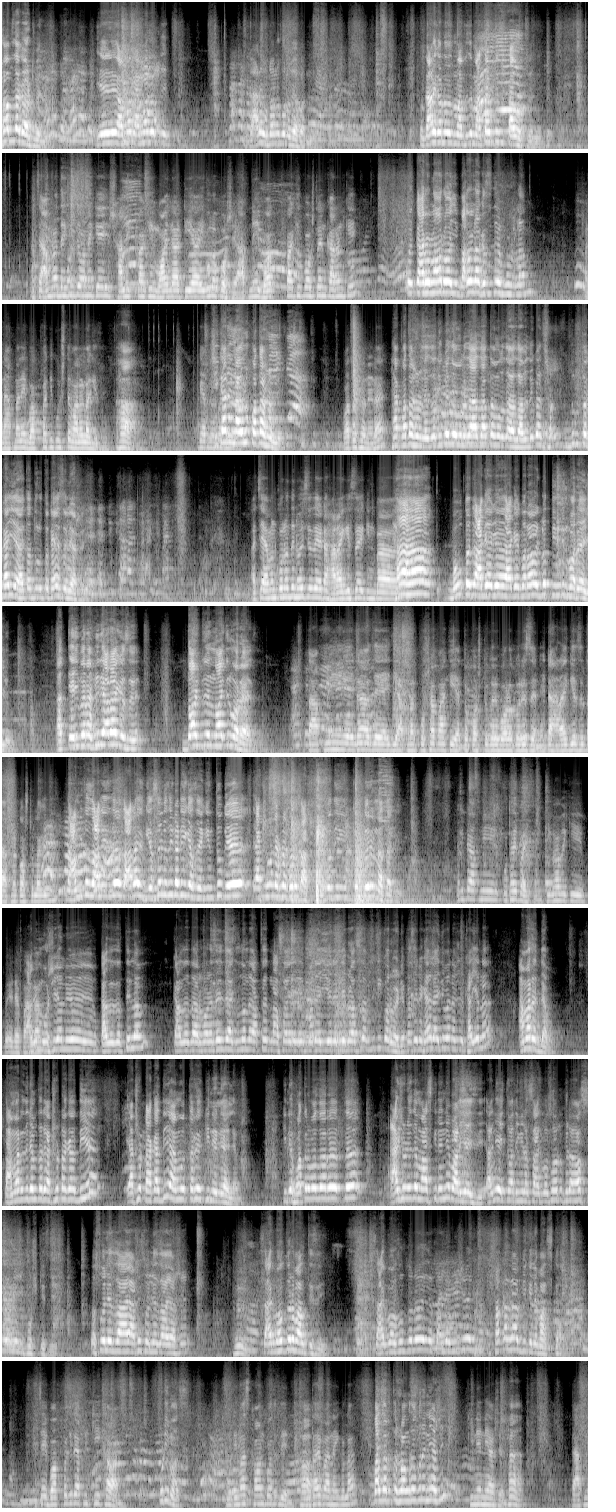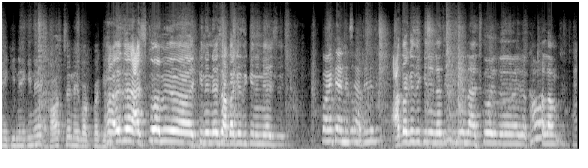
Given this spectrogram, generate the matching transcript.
সব জায়গায় উঠবে এ আমার আমার গাড়ি উঠানো কোনো ব্যাপার না গাড়ি কেন মাথা উঠতেছে তাও উঠবে না। আচ্ছা আমরা দেখি যে অনেকেই শালিক পাখি ময়না টিয়া এগুলো পোষে। আপনি এই বক পাখি পোষলেন কারণ কি? ওই কারণ আর ওই ভালো লাগেছে যে পুষলাম। মানে আপনার এই বক পাখি পুষতে ভালো লাগেছে? হ্যাঁ। শিকারি না হলেও কথা শুনে। কথা শোনে না? হ্যাঁ কথা শুনে। যদি কই অমুক যাওয়া যা তমুক যাওয়া যাবে যদি দ্রুত খাইয়ে হয় তা দ্রুত খাইয়ে চলে আসে। আচ্ছা এমন কোনোদিন হয়েছে যে এটা হারাই গেছে কিংবা হ্যাঁ হ্যাঁ। বহুত আগে আগে আগে একবার এগুলো তিন দিন পরে আইলো। আর এইবার ফিরে হারাই গেছে। দশ দিন নয় দিন পরে আছে তা আপনি এটা যে এই যে আপনার পোষা পাখি এত কষ্ট করে বড় করেছেন এটা হারাই গিয়েছে তা আপনার কষ্ট লাগেনি না, আমি তো জানি যে যারা গেছে গেছে এটা ঠিক আছে কিন্তু কে একশো মানে একটা ফেরত আসবে যদি কেউ ধরে না থাকে। পাখিটা আপনি কোথায় পাইছেন? কীভাবে কি এটা আমি মশিয়ালি কাজে যাচ্ছিলাম কাজে যাওয়ার পরে দেখি যে একজন হাতে নাচাই মানে ইয়ে নিয়ে বেড়াচ্ছে আমি কি করব এটা? কাছে এটা খাই লাই দিবেন আমি খাইয়ে না আমারে দাও। তা আমারে দিলাম তার একশো টাকা দিয়ে একশো টাকা দিয়ে আমি তাকে কিনে নিয়ে আইলাম। কিনে ভদ্র বাজারে আড়াইশো টাকা মাছ কিনে নিয়ে বাড়ি আইছি। আমি এই তোমাদের ফিরে চার বছর ফিরে আসছে আমি পুষতেছি তো চলে যায় আসে চলে যায় আসে। হুম চার বছর ধরে পালতেছি। চার বছর ধরে পাইলে বসে সকালে আর বিকেলে মাছ খায়। আচ্ছা এই বক পাখিটা আপনি কি খাওয়ান? পুঁটি মাছ। পুঁটি মাছ খাওয়ান প্রতিদিন? হ্যাঁ। কোথায় পান এগুলা? বাজারে তো সংগ্রহ করে নিয়ে আসি। কিনে নিয়ে আসেন? হ্যাঁ। তা আপনি কিনে কিনে খাওয়াচ্ছেন এই বক পাখি হ্যাঁ এই যে আজকেও আমি কিনে নিয়ে আসি আধা কেজি কিনে নিয়ে আসি কয়টা এনেছে? আধা কেজি? কিনে নিয়ে কিনে আজকে ওই খাওয়ালাম।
